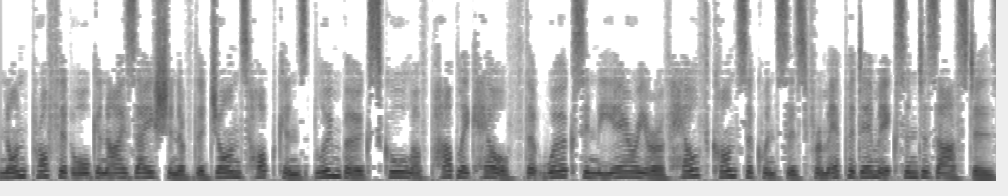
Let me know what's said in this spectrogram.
non-profit organization of the Johns Hopkins Bloomberg School of Public Health that works in the area of health consequences from epidemics and disasters.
